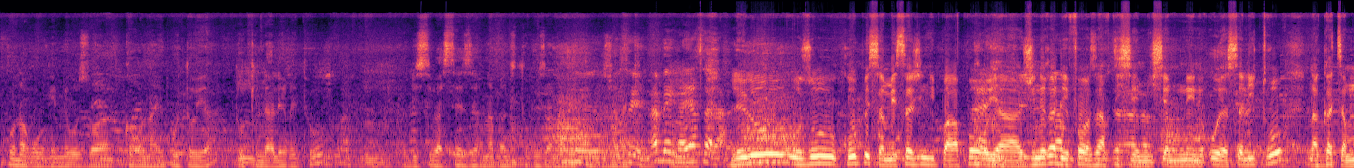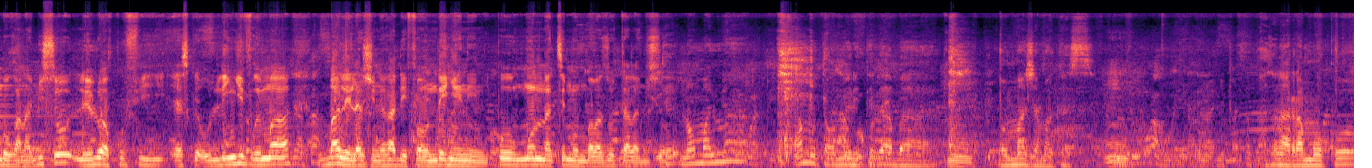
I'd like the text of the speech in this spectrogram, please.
mpona kokende kozwa corps na ye mpo toya tokenda le retour d'ici ba 16 heures nabandi tokozala lelo ozokopesa message nini par rapport ya général des forces artistes ya misien monene oyo asali trop na kati ya mboka na biso lelo akufi est ce que olingi vraiment balela général des forces ndenge nini mpo monde na ntima mba bazotala biso eh, normalement amuta omerite kaka ba hommage ya makasi aza na ramoko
